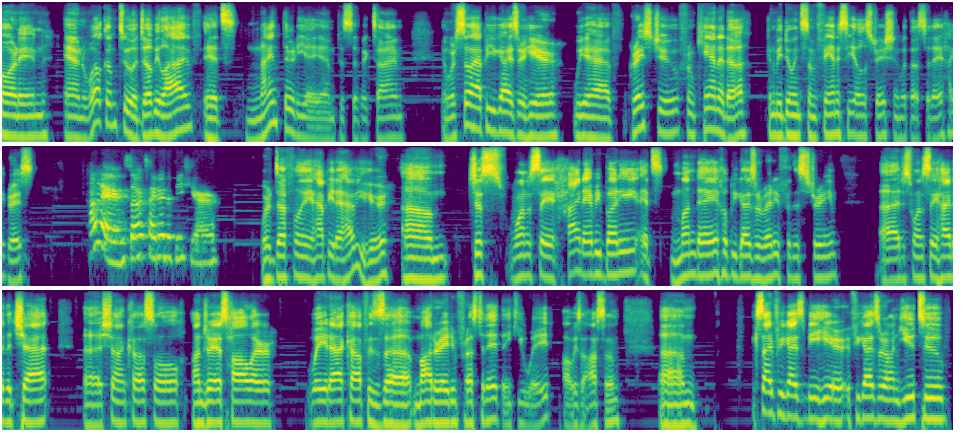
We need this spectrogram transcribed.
morning and welcome to Adobe Live. It's 9:30 a.m. Pacific time, and we're so happy you guys are here. We have Grace Zhu from Canada going to be doing some fantasy illustration with us today. Hi, Grace. Hi, I'm so excited to be here. We're definitely happy to have you here. Um, just want to say hi to everybody. It's Monday. Hope you guys are ready for this stream. Uh, I just want to say hi to the chat. Uh, Sean Cussel, Andreas Holler, Wade Akoff is uh, moderating for us today. Thank you, Wade. Always awesome. Um, excited for you guys to be here. If you guys are on YouTube,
